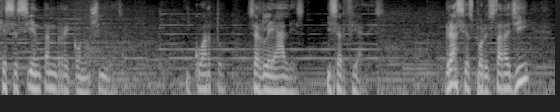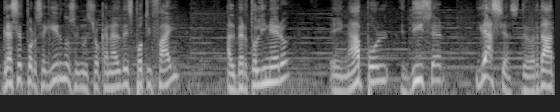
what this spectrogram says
que se sientan reconocidas. Y cuarto, ser leales y ser fieles. Gracias por estar allí. Gracias por seguirnos en nuestro canal de Spotify, Alberto Linero, en Apple, en Deezer. Gracias de verdad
